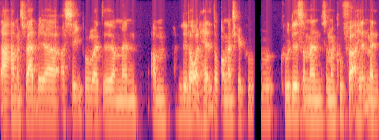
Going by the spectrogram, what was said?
der har man svært ved at, at se på, at øh, om man om lidt over et halvt år, man skal kunne, kunne det, som man, som man kunne førhen, men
